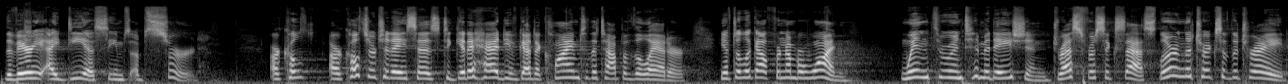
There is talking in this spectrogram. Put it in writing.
The very idea seems absurd. Our, cult- our culture today says to get ahead, you've got to climb to the top of the ladder. You have to look out for number one win through intimidation, dress for success, learn the tricks of the trade,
